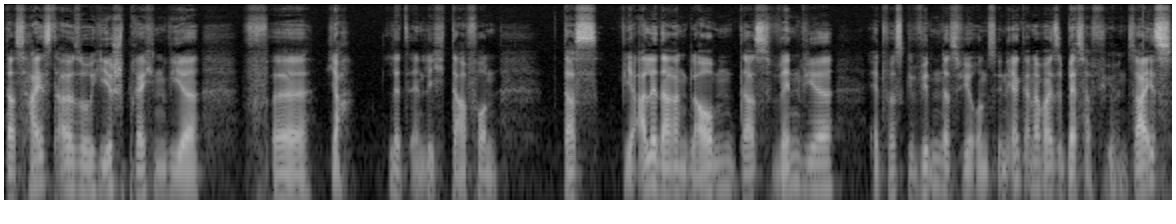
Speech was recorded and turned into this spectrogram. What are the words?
Das heißt also, hier sprechen wir äh, ja letztendlich davon, dass wir alle daran glauben, dass wenn wir etwas gewinnen, dass wir uns in irgendeiner Weise besser fühlen. Sei es,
